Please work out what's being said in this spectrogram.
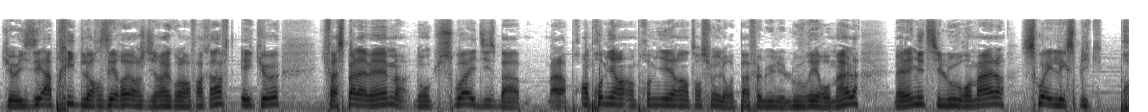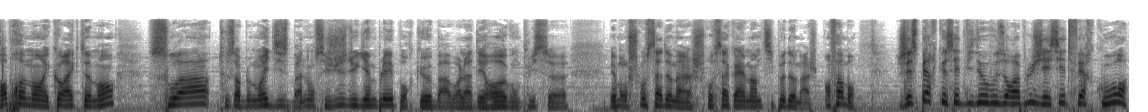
qu'ils aient appris de leurs erreurs, je dirais, World of Warcraft, et qu'ils fassent pas la même. Donc soit ils disent bah en, première, en première intention, il aurait pas fallu l'ouvrir au mal, mais à la limite, s'il l'ouvre au mal, soit il l'explique proprement et correctement, soit tout simplement ils disent bah non c'est juste du gameplay pour que bah voilà des rogues on puisse euh, mais bon je trouve ça dommage. Je trouve ça quand même un petit peu dommage. Enfin bon j'espère que cette vidéo vous aura plu. J'ai essayé de faire court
